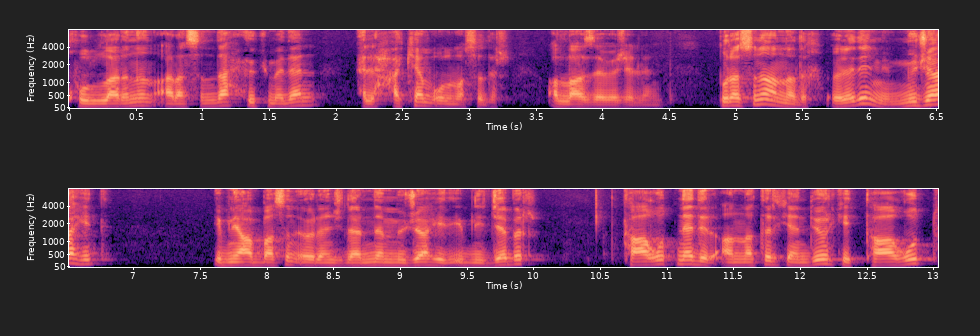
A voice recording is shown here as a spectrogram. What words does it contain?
kullarının arasında hükmeden el-hakem olmasıdır Allah azze ve celle'nin. Burasını anladık öyle değil mi? Mücahit, İbn Abbas'ın öğrencilerinden Mücahid İbn Cebir tağut nedir anlatırken diyor ki tağut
